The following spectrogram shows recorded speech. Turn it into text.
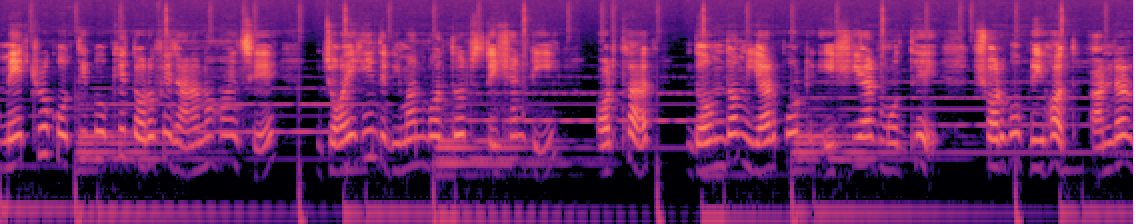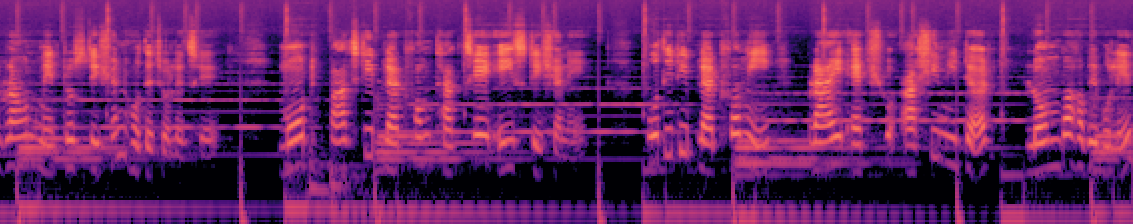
মেট্রো কর্তৃপক্ষের তরফে জানানো হয়েছে, জয় হিন্দ বিমানবন্দর স্টেশনটি, অর্থাৎ দমদম এয়ারপোর্ট এশিয়ার মধ্যে সর্ববৃহৎ আন্ডারগ্রাউন্ড মেট্রো স্টেশন হতে চলেছে। মোট পাঁচটি প্ল্যাটফর্ম থাকছে এই স্টেশনে। প্রতিটি প্ল্যাটফর্মই প্রায় একশো আশি মিটার লম্বা হবে বলে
